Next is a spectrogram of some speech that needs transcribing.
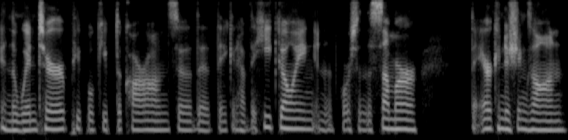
in the winter people keep the car on so that they can have the heat going and of course in the summer the air conditioning's on,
